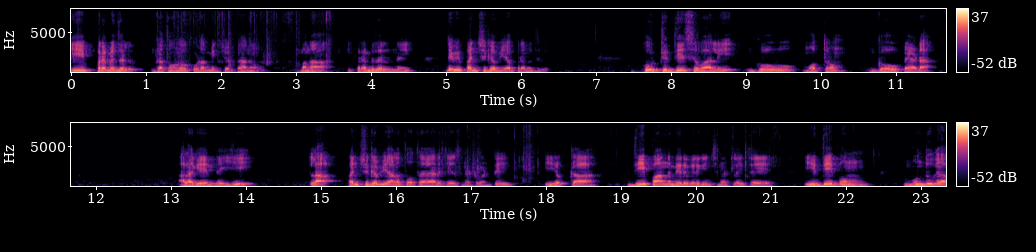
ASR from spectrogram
ఈ ప్రమిదలు గతంలో కూడా మీకు చెప్పాను మన ఈ ప్రమిదలు ఉన్నాయి. అంటే ఇవి పంచగవ్య ప్రమిదలు. పూర్తి దేశవాళీ గోవు మూత్రం గోవు పేడ అలాగే నెయ్యి ఇలా పంచగవ్యాలతో తయారు చేసినటువంటి ఈ యొక్క దీపాన్ని మీరు వెలిగించినట్లయితే ఈ దీపం ముందుగా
